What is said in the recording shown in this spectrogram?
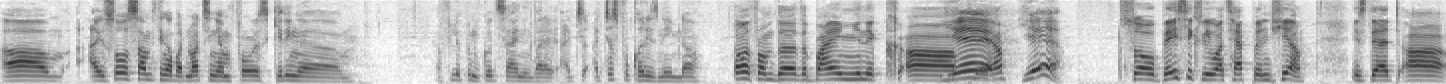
Um, I saw something about Nottingham Forest getting a, a flipping good signing, but I, I, ju- I just forgot his name now. Oh, from the the Bayern Munich uh, yeah, player. yeah, So basically, what's happened here is that uh,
